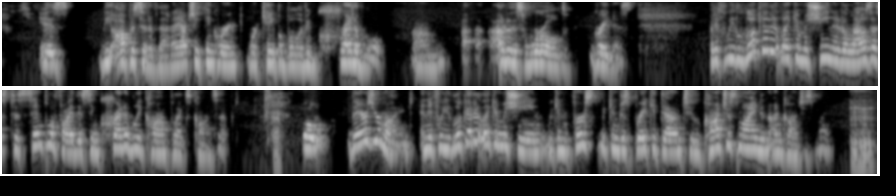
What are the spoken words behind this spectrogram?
is the opposite of that. I actually think we're we're capable of incredible, um, out of this world greatness. But if we look at it like a machine, it allows us to simplify this incredibly complex concept. Okay. So there's your mind. And if we look at it like a machine, we can first we can just break it down to conscious mind and unconscious mind. Mm-hmm.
